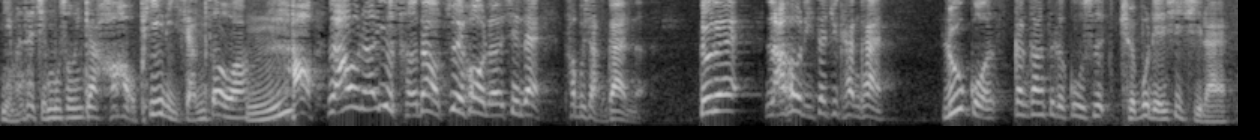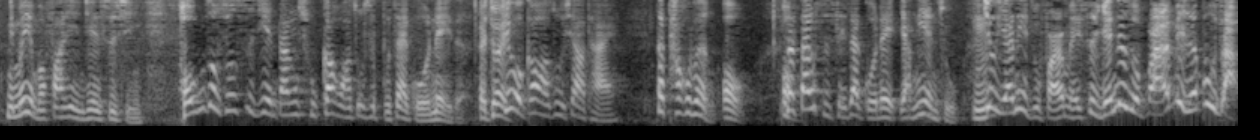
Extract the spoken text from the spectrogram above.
你们在节目中应该好好批李祥寿啊。嗯好，然后呢又扯到最后呢，现在他不想干了。对不对？然后你再去看看，如果刚刚这个故事全部联系起来，你们有没有发现一件事情？洪仲秋事件当初高华柱是不在国内的，哎对结果高华柱下台，那他会不会很哦？那当时谁在国内？杨念祖，就杨念祖反而没事，杨念祖反而变成部长。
